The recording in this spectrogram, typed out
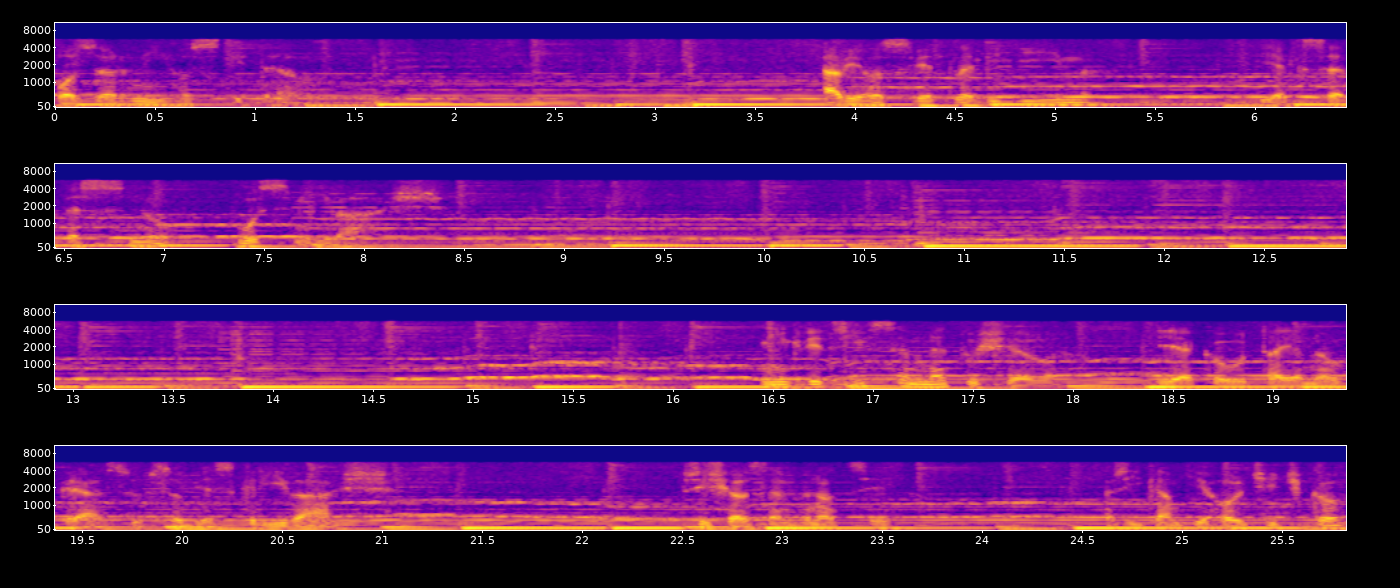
pozorný hostitel. A v jeho světle vidím, jak se ve snu usmíváš. Nikdy dřív jsem netušil, jakou tajemnou krásu v sobě skrýváš. Přišel jsem v noci a říkám ti, holčičko,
